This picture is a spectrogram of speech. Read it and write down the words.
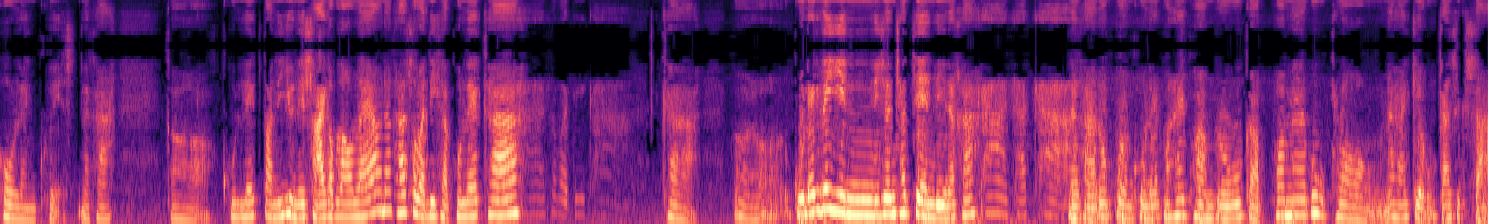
Whole Language นะคะ ก็คุณเล็กตอนนี้อยู่ในสายกับเราแล้วนะคะ สวัสดีค่ะ คุณเล็กค่ะค่ะสวัสดีค่ะ ค่ะเอ่อคุณเล็กได้ยินดิฉันชัดเจนดีนะคะ ค่ะ ชัดค่ะ นะคะ รบกวนคุณเล็กมาให้ความรู้กับพ่อแม่ผู้ปกครองนะคะ เกี่ยวกับการศึกษา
